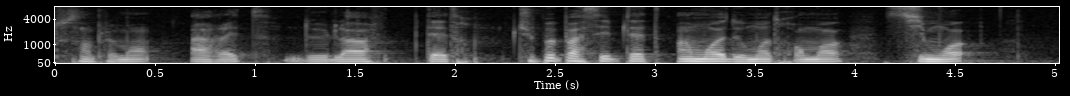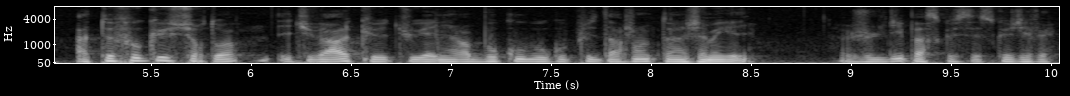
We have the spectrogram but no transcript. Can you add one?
tout simplement, arrête de là, peut-être, tu peux passer peut-être un mois, deux mois, trois mois, six mois, à te focus sur toi et tu verras que tu gagneras beaucoup, beaucoup plus d'argent que tu n'as jamais gagné. Je le dis parce que c'est ce que j'ai fait.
